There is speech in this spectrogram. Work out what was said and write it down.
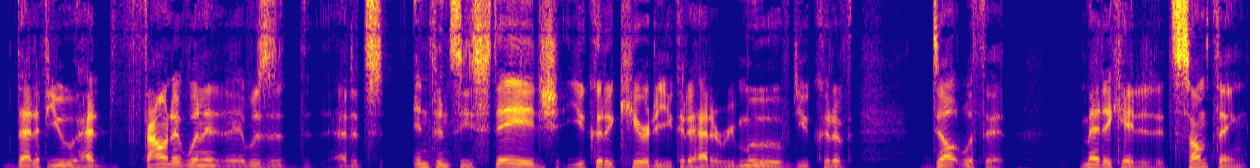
That if you had found it when it, it was at its infancy stage, you could have cured it. You could have had it removed. You could have dealt with it, medicated it, something.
